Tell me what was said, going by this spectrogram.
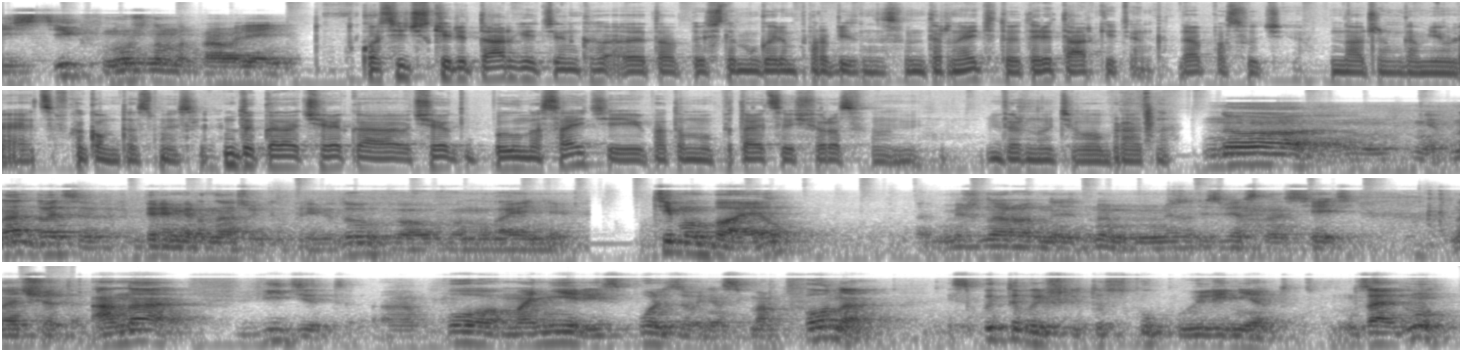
ввести в нужном направлении. Классический ретаргетинг, это, если мы говорим про бизнес в интернете, то это ретаргетинг, да, по сути, наджингом является в каком-то смысле. Ну, это когда человека, человек был на сайте, и потом пытается еще раз вернуть его обратно. Но, нет, надо, давайте пример наджинга приведу в, в онлайне. T-Mobile, международная, ну, известная сеть, значит, она видит а, по манере использования смартфона, испытываешь ли ты скуку или нет. Ну,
